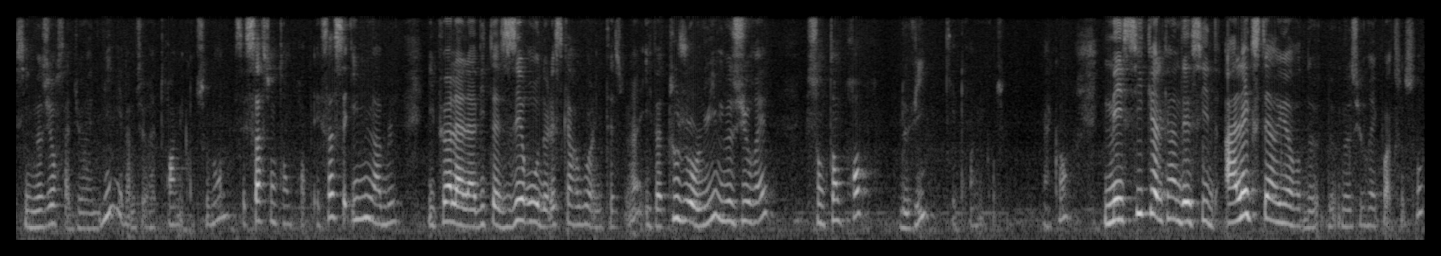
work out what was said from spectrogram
s'il mesure sa durée de vie, il va mesurer 3 microsecondes. C'est ça son temps propre. Et ça, c'est immuable. Il peut aller à la vitesse zéro de l'escargot à la vitesse de 1. Il va toujours, lui, mesurer son temps propre de vie, qui est 3 microsecondes. D'accord? Mais si quelqu'un décide à l'extérieur de, mesurer quoi que ce soit,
